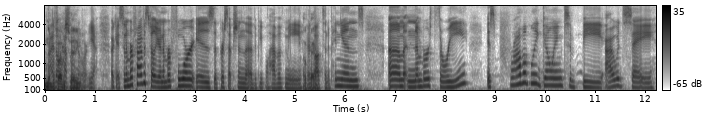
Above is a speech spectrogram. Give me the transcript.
Number five is failure. Yeah. Okay. So number five is failure. Number four is the perception that other people have of me, Okay. their thoughts and opinions. Um, number three is probably going to be, I would say,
